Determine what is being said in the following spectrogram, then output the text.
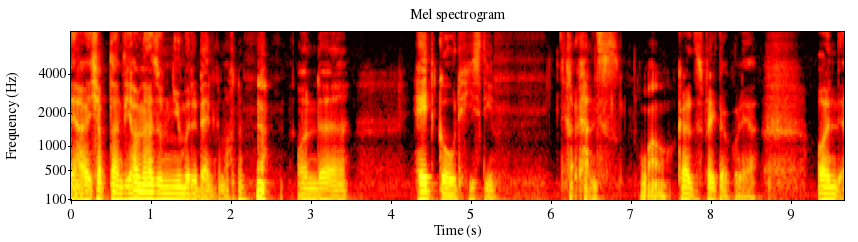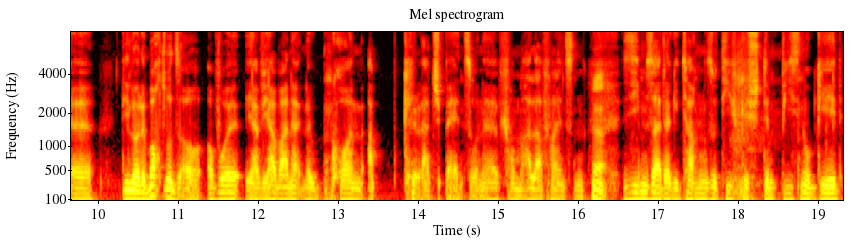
ja, ich habe dann, wir haben halt so eine New Metal Band gemacht, ne? Ja. Und äh, Hate Goat hieß die. Ja, ganz, wow. ganz spektakulär. Und äh, die Leute mochten uns auch, obwohl, ja, wir waren halt eine Korn-Abklatsch-Band, so, ne, vom Allerfeinsten. Ja. Siebenseiter Gitarren, so tief gestimmt, wie es nur geht.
